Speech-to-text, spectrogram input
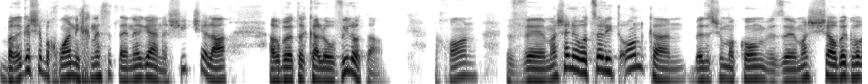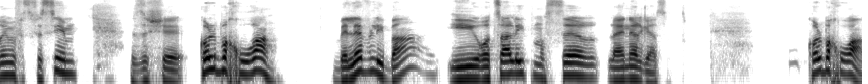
ברגע שבחורה נכנסת לאנרגיה הנשית שלה, הרבה יותר קל להוביל אותה, נכון? ומה שאני רוצה לטעון כאן באיזשהו מקום, וזה משהו שהרבה גברים מפספסים, זה שכל בחורה בלב ליבה, היא רוצה להתמסר לאנרגיה הזאת. כל בחורה,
